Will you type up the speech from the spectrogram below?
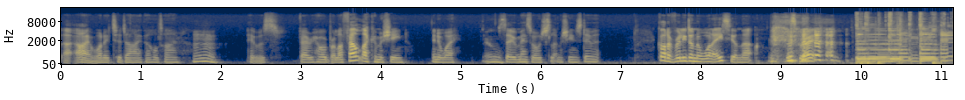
I, I wanted to die the whole time. It was very horrible. I felt like a machine in a way. Oh. So may as well just let machines do it. God, I've really done a 180 on that. That's great.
